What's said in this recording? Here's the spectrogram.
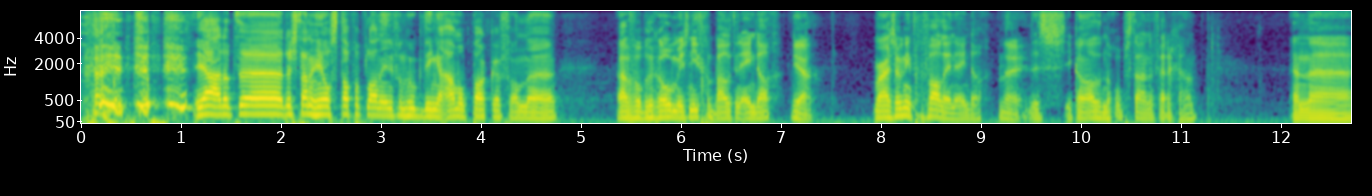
ja, dat, eh, er staan een heel stappenplan in van hoe ik dingen aan wil pakken. Van, nou, bijvoorbeeld Rome is niet gebouwd in één dag. ja, Maar hij is ook niet gevallen in één dag. nee. Dus je kan altijd nog opstaan en verder gaan. En eh,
